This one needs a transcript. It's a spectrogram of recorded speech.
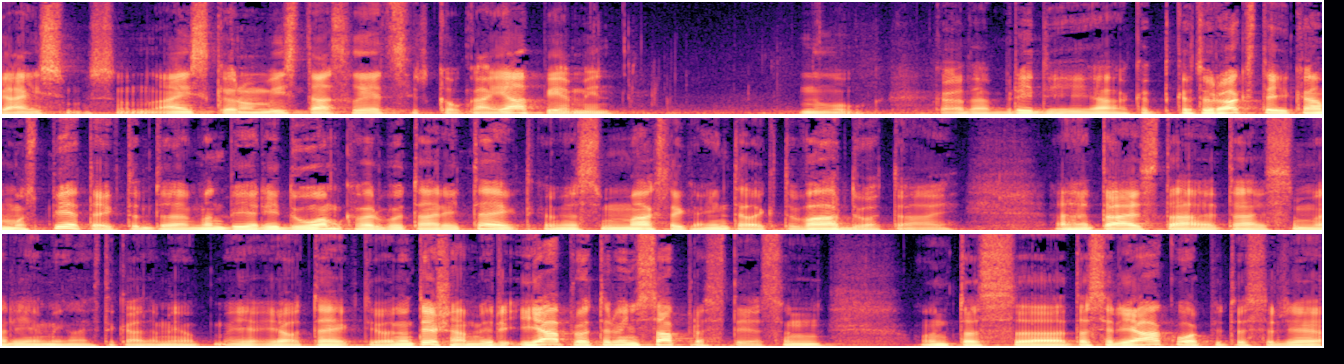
gaismas un aizskari, un visas tās lietas ir kaut kā jāpiemina. Nu, lūk kādā brīdī, jā, kad, kad tu rakstīji, kā mums pieteikt, tad uh, man bija arī doma, ka varbūt tā arī teikt, ka mēs esam mākslīgā intelekta vārdotāji. Uh, tā es, tā, tā esmu arī iemīlējis kādam jau, jau teikt. Jo nu, tiešām ir jāprot ar viņu saprasties. Un, un tas, uh, tas ir jākopja, tas ir jā,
